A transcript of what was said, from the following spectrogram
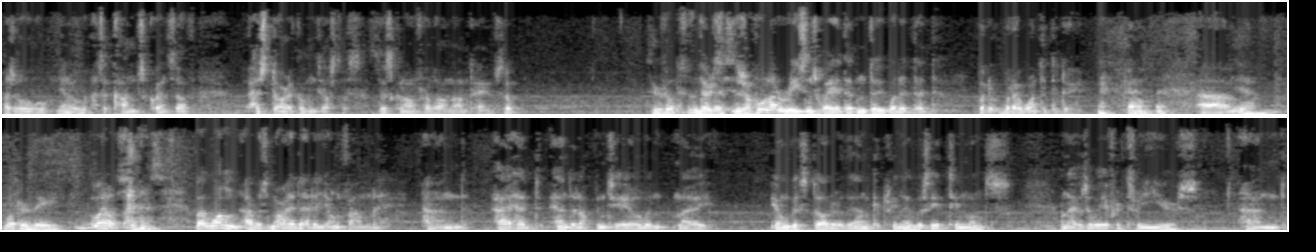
as a whole, you know, as a consequence of historical injustice that's gone on for a long, long time. So There's also the there's there's a whole lot of reasons why I didn't do what I did, what I, what I wanted to do. You know? um, yeah. What are they? well, well, one, I was married, I had a young family, and I had ended up in jail when my youngest daughter, then Katrina, was 18 months, and I was away for three years. And,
